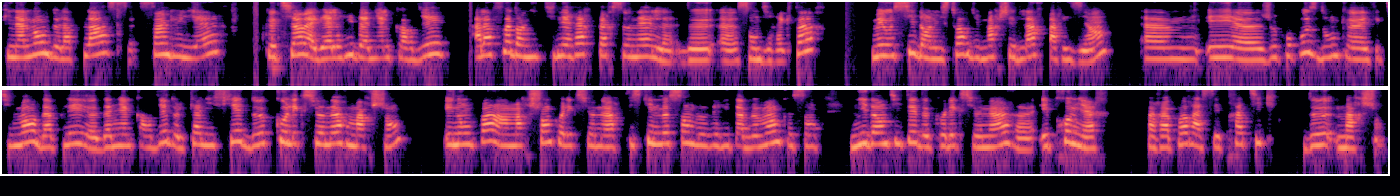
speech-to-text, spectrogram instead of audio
finalement de la place singulière que tient la galerie Daniel Cordier à la fois dans l'itinéraire personnel de euh, son directeur, mais aussi dans l'histoire du marché de l'art parisien. Euh, et euh, je propose donc effectivement d'appeler Daniel Cordier, de le qualifier de collectionneur marchand et non pas un marchand collectionneur, puisqu'il me semble véritablement que son identité de collectionneur est première par rapport à ses pratiques de marchand.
